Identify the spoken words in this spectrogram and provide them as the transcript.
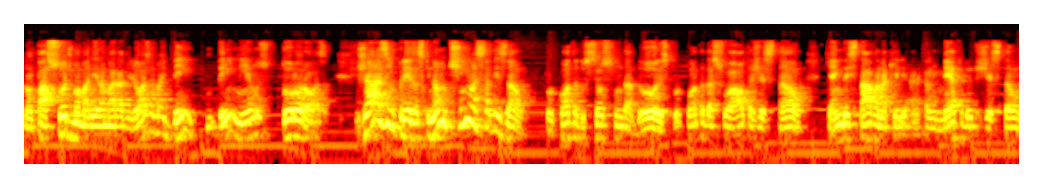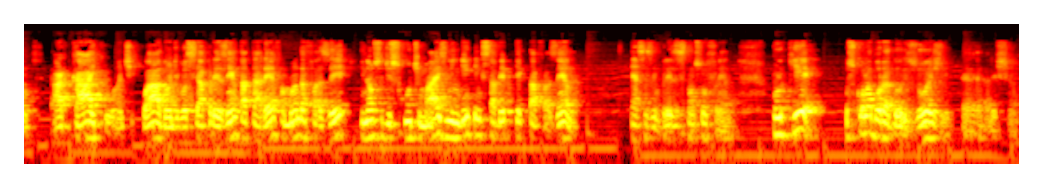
não passou de uma maneira maravilhosa, mas bem, bem menos dolorosa. Já as empresas que não tinham essa visão, por conta dos seus fundadores, por conta da sua alta gestão, que ainda estava naquele, naquele método de gestão arcaico, antiquado, onde você apresenta a tarefa, manda fazer e não se discute mais, e ninguém tem que saber por que está fazendo, essas empresas estão sofrendo. Porque os colaboradores hoje, é, Alexandre,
